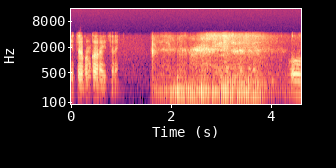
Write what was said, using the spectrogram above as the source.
मित्र पण करायचं नाही. हो. हो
